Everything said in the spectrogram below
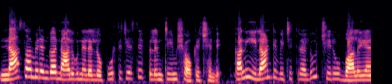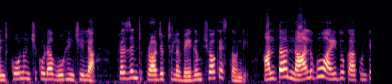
నాసామిరంగా నాలుగు నెలల్లో పూర్తి చేసి ఫిలిం టీం షాక్ ఇచ్చింది. కానీ ఇలాంటి విచిత్రాలు చిరు బాలయ్య అండ్ కో నుంచి కూడా ఊహించేలా ప్రజెంట్ ప్రాజెక్టుల వేగం షాకేస్తోంది. అంతా నాలుగు ఐదు కాకుంటే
